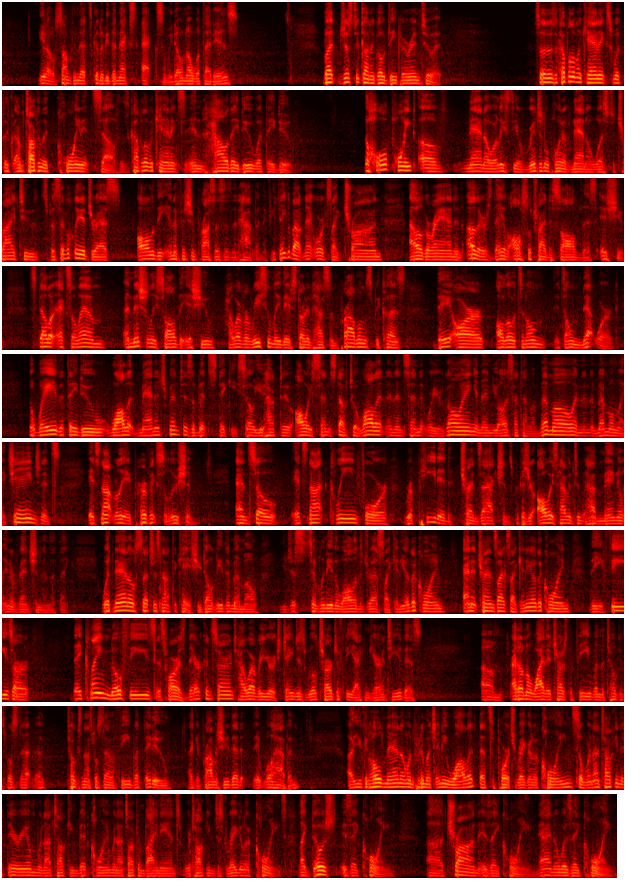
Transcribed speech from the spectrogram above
you know, something that's going to be the next X, and we don't know what that is. But just to kind of go deeper into it, so there's a couple of mechanics with the. I'm talking the coin itself. There's a couple of mechanics in how they do what they do. The whole point of Nano, or at least the original point of Nano, was to try to specifically address all of the inefficient processes that happen. If you think about networks like Tron, Algorand, and others, they have also tried to solve this issue. Stellar XLM initially solved the issue. However, recently they've started to have some problems because they are, although it's an own its own network, the way that they do wallet management is a bit sticky. So you have to always send stuff to a wallet and then send it where you're going, and then you always have to have a memo, and then the memo might change, and it's it's not really a perfect solution. And so it's not clean for repeated transactions because you're always having to have manual intervention in the thing. With Nano, such is not the case. You don't need the memo. You just simply need the wallet address like any other coin, and it transacts like any other coin. The fees are, they claim no fees as far as they're concerned. However, your exchanges will charge a fee. I can guarantee you this. Um, I don't know why they charge the fee when the token's supposed to not, uh, token's not supposed to have a fee, but they do. I can promise you that it will happen. Uh, you can hold Nano in pretty much any wallet that supports regular coins. So we're not talking Ethereum, we're not talking Bitcoin, we're not talking Binance. We're talking just regular coins. Like Doge is a coin, uh, Tron is a coin, Nano is a coin,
